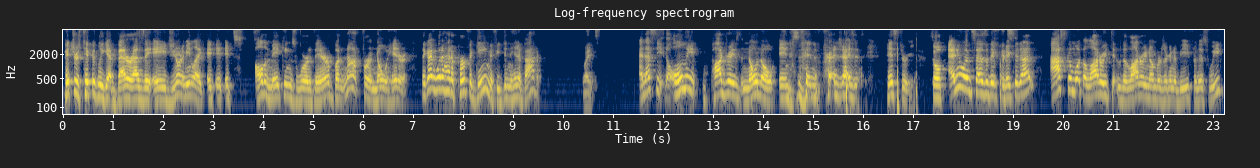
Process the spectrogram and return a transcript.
pitchers typically get better as they age. You know what I mean? Like it, it it's all the makings were there, but not for a no hitter. The guy would have had a perfect game if he didn't hit a batter. right. And that's the, the only Padres no no in, in the franchise's history. So if anyone says that they predicted that, ask them what the lottery t- the lottery numbers are going to be for this week.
